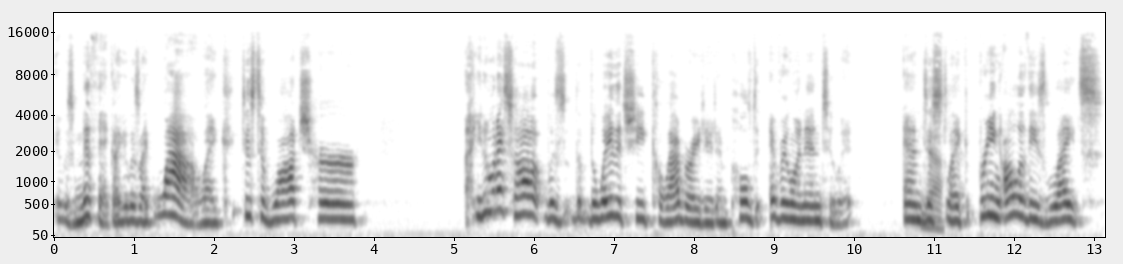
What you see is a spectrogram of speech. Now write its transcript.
it was mythic. Like, it was like, wow, like just to watch her. You know what I saw was the, the way that she collaborated and pulled everyone into it and just yeah. like bringing all of these lights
